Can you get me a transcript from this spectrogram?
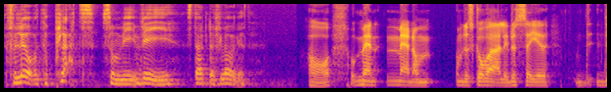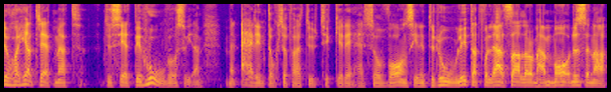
få lov att ta plats som vi, vi startar förlaget. Ja, men, men om, om du ska vara ärlig, du säger, du har helt rätt med att du ser ett behov och så vidare. Men är det inte också för att du tycker det är så vansinnigt roligt att få läsa alla de här manuserna?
